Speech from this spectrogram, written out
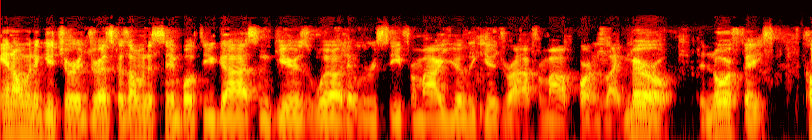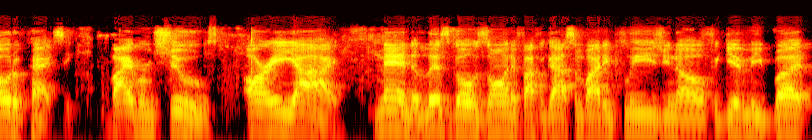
And I want to get your address because I want to send both of you guys some gear as well that we receive from our yearly gear drive from our partners like Merrell, the North Face, Cotopaxi, Vibram Shoes, REI, man, the list goes on. If I forgot somebody, please, you know, forgive me. But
